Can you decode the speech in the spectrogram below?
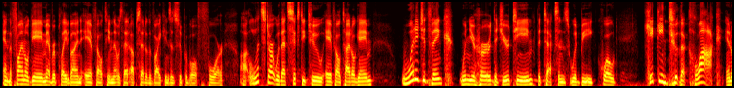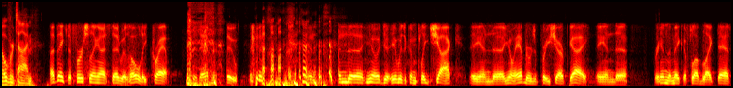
And the final game ever played by an AFL team, that was that upset of the Vikings in Super Bowl four. Uh, let's start with that 62 AFL title game. What did you think when you heard that your team, the Texans, would be, quote, kicking to the clock in overtime? I think the first thing I said was, holy crap. Did Abner do? and, and uh, you know, it, it was a complete shock. And, uh, you know, Abner was a pretty sharp guy. And, uh, for him to make a flub like that,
